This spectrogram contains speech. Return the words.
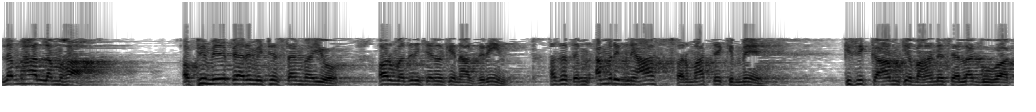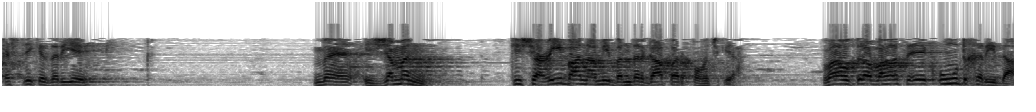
لمحہ لمحہ۔ اور پھر میرے پیارے میٹھے اسلام بھائیوں اور مدنی چینل کے ناظرین، حضرت امر ابن آس فرماتے کہ میں کسی کام کے بہانے سے الگ ہوا، کشتی کے ذریعے میں یمن کی شعیبہ نامی بندرگاہ پر پہنچ گیا۔ وہاں اترا، وہاں سے ایک اونٹ خریدا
